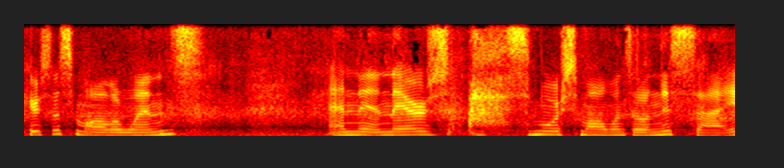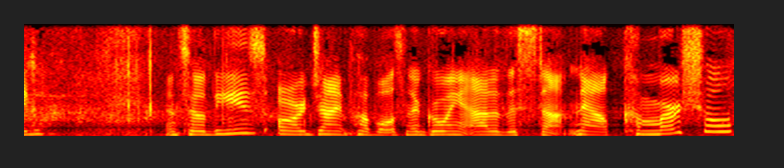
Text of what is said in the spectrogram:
Here's the smaller ones. And then there's ah, some more small ones on this side. And so these are giant puffballs and they're growing out of the stump. Now, commercial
